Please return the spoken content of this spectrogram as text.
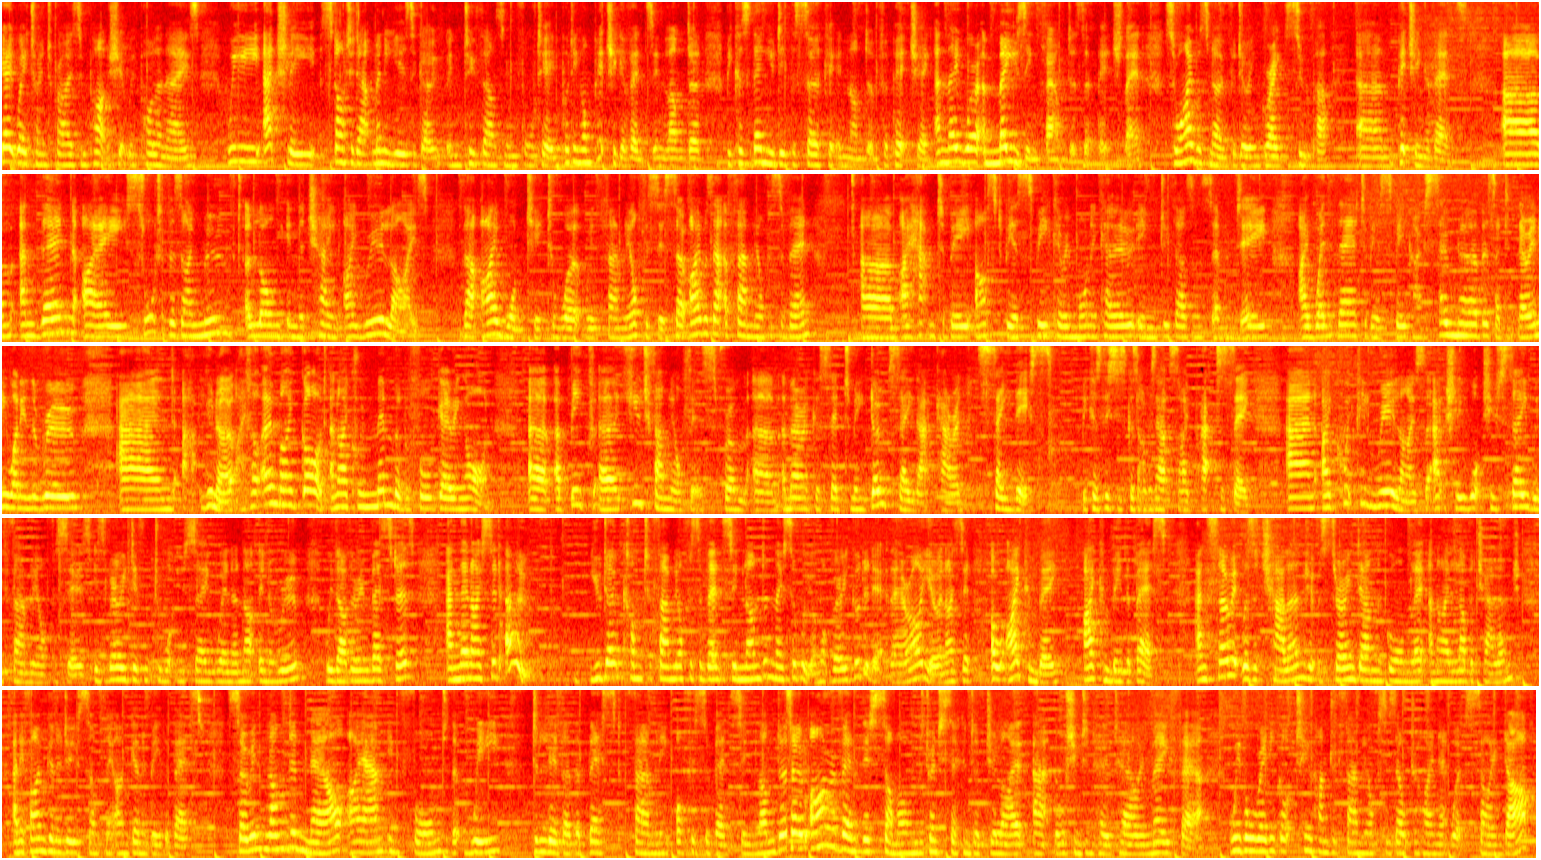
Gateway to Enterprise in partnership with Polonaise, we actually started out many years ago in 2014 putting on pitching events in London because then you did the circuit in London for pitching and they were amazing founders at pitch then. So I was known for doing great super um, pitching events. Um, and then I sort of, as I moved along in the chain, I realised that I wanted to work with family offices. So I was at a family office event um, I happened to be asked to be a speaker in Monaco in 2017. I went there to be a speaker. I was so nervous. I didn't know anyone in the room. And, uh, you know, I thought, oh my God. And I can remember before going on, uh, a big, uh, huge family office from um, America said to me, don't say that, Karen, say this. Because this is because I was outside practicing. And I quickly realised that actually what you say with family offices is very different to what you say when in a room with other investors. And then I said, oh, you don't come to family office events in London? They said, well, you're not very good at it there, are you? And I said, oh, I can be. I can be the best. And so it was a challenge, it was throwing down the gauntlet, and I love a challenge. And if I'm going to do something, I'm going to be the best. So in London now, I am informed that we deliver the best family office events in London. So our event this summer on the 22nd of July at the Washington Hotel in Mayfair, we've already got 200 family offices ultra high net worth signed up.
